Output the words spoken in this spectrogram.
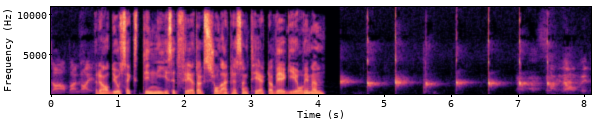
Dada Life. Radio 69 sitt fredagsshow er presentert av VG og Vimen. Sangen er over.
